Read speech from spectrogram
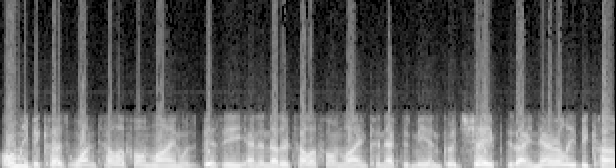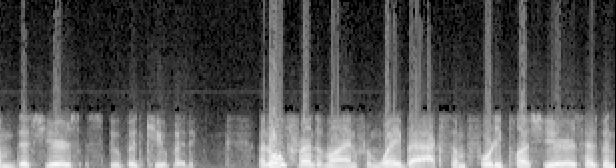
Only because one telephone line was busy and another telephone line connected me in good shape did I narrowly become this year's stupid Cupid. An old friend of mine from way back, some 40 plus years, has been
